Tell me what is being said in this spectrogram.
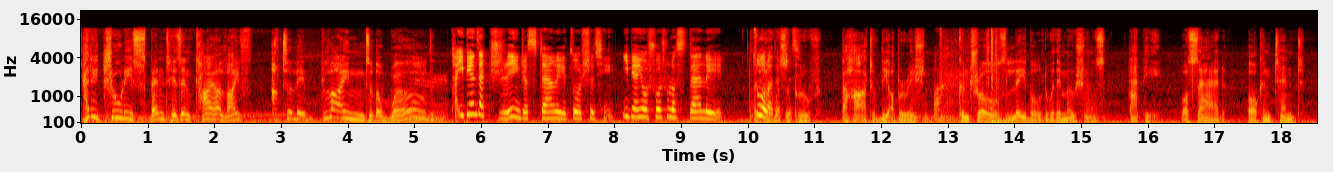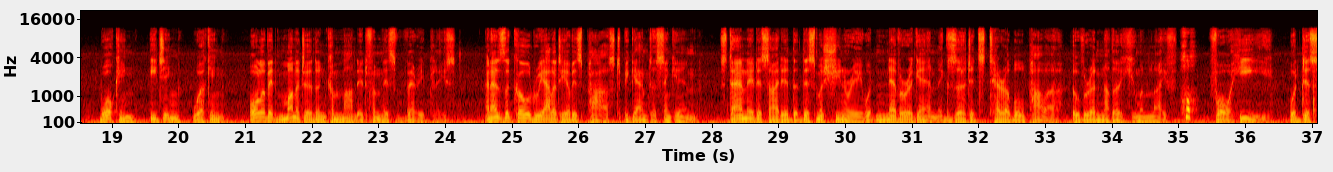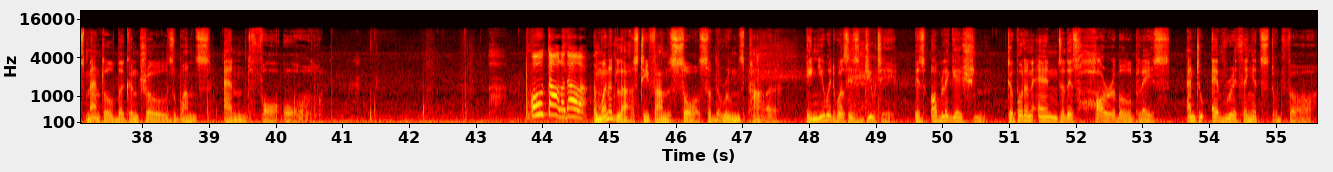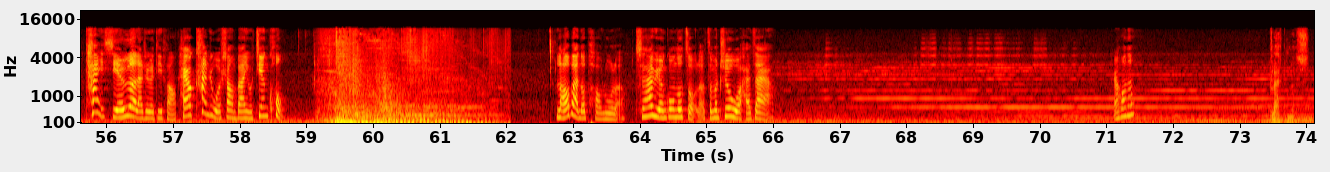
Had he truly spent his entire life utterly blind to the world? 他一边在指引着 Stanley 做事情，一边又说出了 Stanley But 做 here 了的 was the 事情。 The heart of the operation. Controls labeled with emotions. Happy or sad or content. Walking, eating, working. All of it monitored and commanded from this very place. And as the cold reality of his past began to sink in, Stanley decided that this machinery would never again exert its terrible power over another human life. 嚯、For he would dismantle the controls once and for all. 哦，到了到了，And when at last he found the source of the room's power, he knew it was his duty, his obligation, to put an end to this horrible place and to everything it stood for. 太邪恶了这个地方，还要看着我上班，有监控。老板都跑路了，其他员工都走了，怎么只有我还在啊？然后呢？Blackness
